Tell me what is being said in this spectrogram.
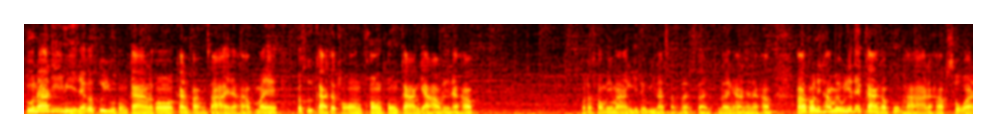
คือหน้าที่หมีเนี่ยก็คืออยู่ตรงกลางแล้วก็การฝั่งซ้ายนะครับ ไม่ก็คือกะจะทองคลองธงกลางยาวเลยนะครับเพราะถ้าเขาไม่มาอย่างนี้เดี๋ยวมีรายสายสายรายงานให้นะครับอ่าตอนนี้ทางเมเวอรี่ได้กลางกับภูผานะครับ ส่วน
